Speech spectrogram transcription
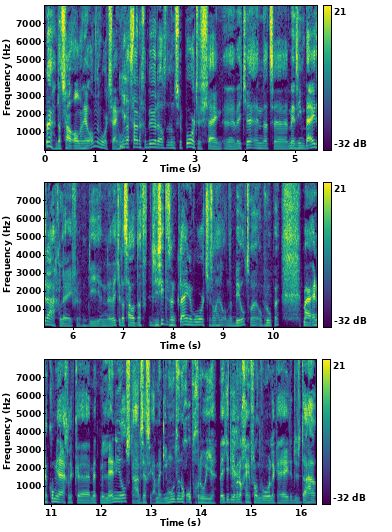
Nou, dat zou al een heel ander woord zijn. Hoe dat zou er gebeuren als er dan supporters zijn, uh, weet je, en dat uh, mensen een bijdrage leveren. Die een, weet je, dat zou, dat, je ziet het een kleine woordje, zal een heel ander beeld uh, oproepen. Maar en dan kom je eigenlijk met millennials. Nou, dan zeggen ze ja, maar die moeten nog opgroeien. Weet je, die hebben nog geen verantwoordelijkheden. Dus, daar,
